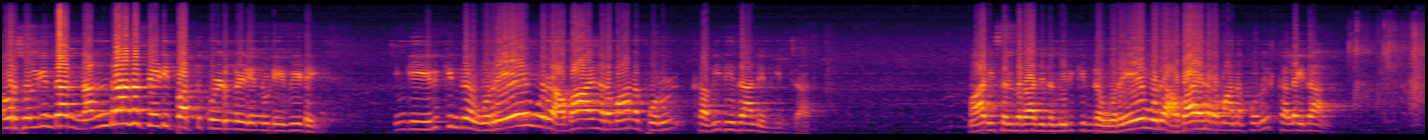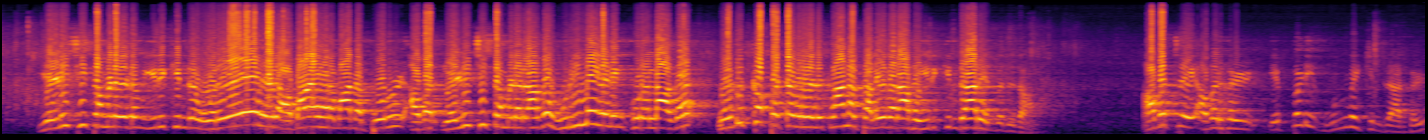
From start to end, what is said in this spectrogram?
அவர் சொல்கின்றார் நன்றாக தேடி பார்த்துக் கொள்ளுங்கள் என்னுடைய வீடை. இங்கே இருக்கின்ற ஒரே ஒரு அபாயகரமான பொருள் கவிதைதான் என்கின்றார். மாரி செல்வராஜிடம் இருக்கின்ற ஒரே ஒரு அபாயகரமான பொருள் கலைதான். எழுச்சி தமிழரிடம் இருக்கின்ற ஒரே ஒரு அபாயகரமான பொருள் அவர் எழுச்சி தமிழராக உரிமைகளின் குரலாக ஒடுக்கப்பட்டவர்களுக்கான தலைவராக இருக்கின்றார் என்பதுதான். அவற்றை அவர்கள் எப்படி முன்வைக்கின்றார்கள்?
